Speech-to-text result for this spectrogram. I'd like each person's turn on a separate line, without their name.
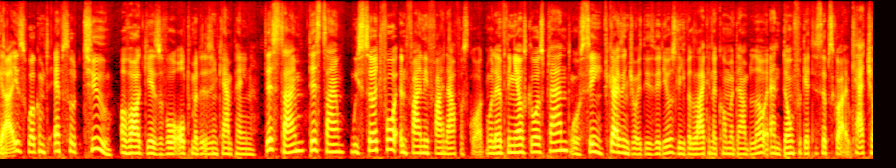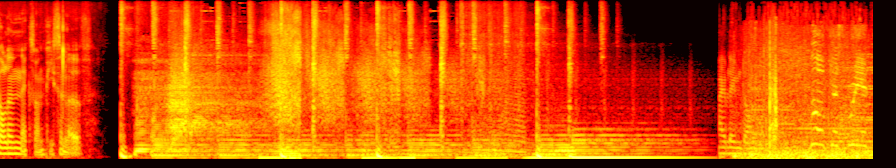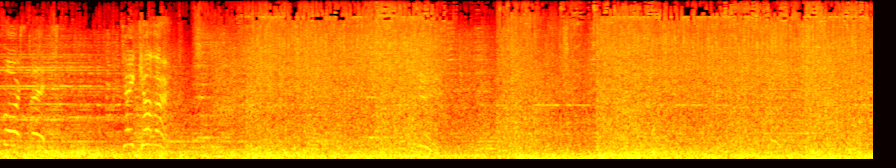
Guys, welcome to episode 2 of our Gears of War Ultimate Edition campaign. This time, this time, we search for and finally find Alpha Squad. Will everything else go as planned? We'll see. If you guys enjoyed these videos, leave a like and a comment down below and don't forget to subscribe. Catch y'all in the next one. Peace and love. I blame Dom.
Locust reinforcements! Take cover!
